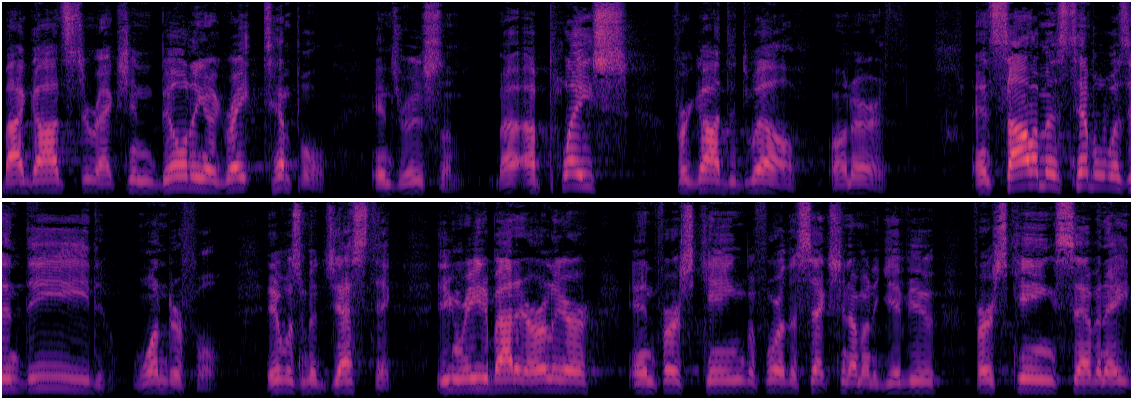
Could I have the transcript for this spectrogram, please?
by God's direction, building a great temple in Jerusalem, a, place for God to dwell on earth. And Solomon's temple was indeed wonderful. It was majestic. You can read about it earlier in First King before the section I'm going to give you. First Kings 7, 8,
